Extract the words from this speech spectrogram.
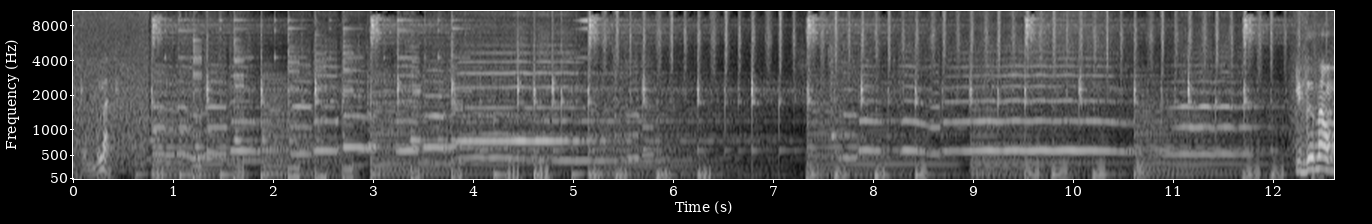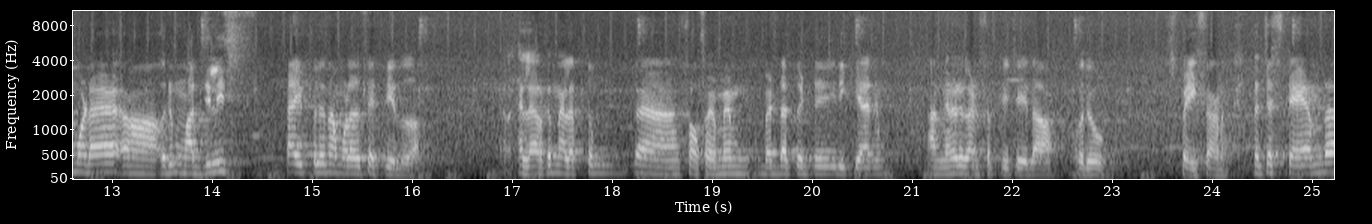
ഒക്കെ ഇത് നമ്മുടെ ഒരു മജ്ലിസ് ടൈപ്പിൽ നമ്മൾ സെറ്റ് ചെയ്തതാണ് എല്ലാവർക്കും നിലത്തും സോഫയും ബെഡൊക്കെ ഇട്ട് ഇരിക്കാനും അങ്ങനെ ഒരു കൺസെപ്റ്റ് ചെയ്ത ഒരു സ്പേസ് ആണ്. എന്നുവെച്ചാൽ സ്റ്റേറിന്റെ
